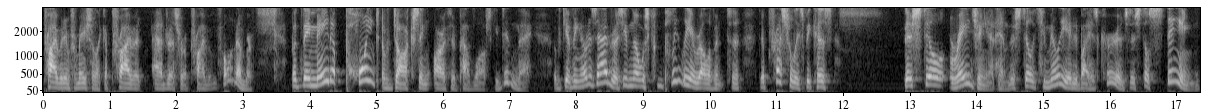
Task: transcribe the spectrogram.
private information like a private address or a private phone number. But they made a point of doxing Arthur Pawlowski, didn't they? Of giving out his address, even though it was completely irrelevant to their press release because they're still raging at him. They're still humiliated by his courage. They're still stinging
